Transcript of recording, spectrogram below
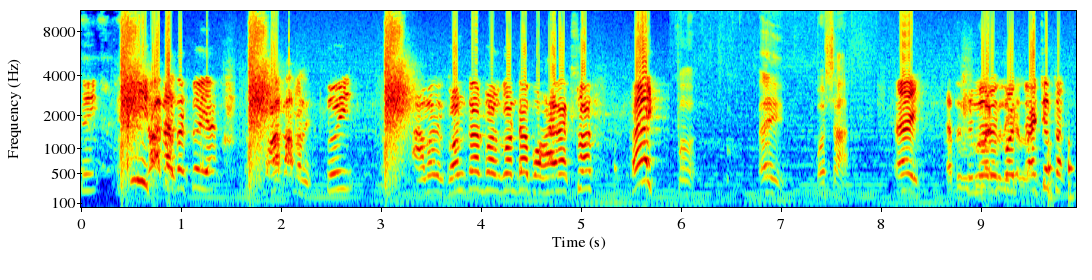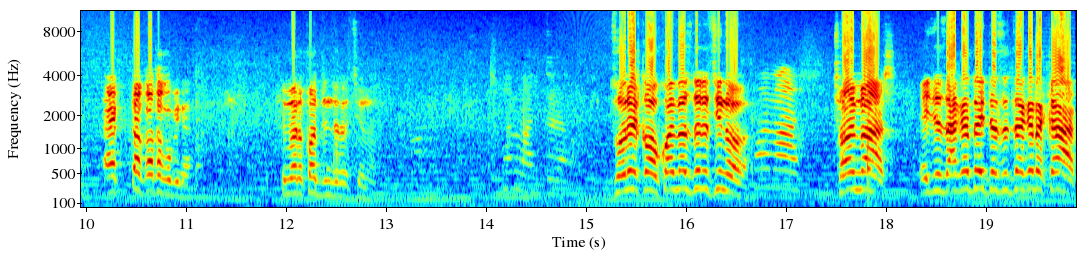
তুই কি কথা কইয়া তুই আমার ঘণ্টার পর ঘণ্টা বহায় রাখছ এই এই বসা। এই তুমি গোলাগুলি ওরে কই- গেলা। এই চুপ থাক, একটা কথা কবি না। তুমি আর কদিন ধরে চিনো? ছয় মাস ধরে। জোরে কও কয় মাস ধরে চিনো? ছয় মাস। এই যে জায়গা জায়গাটা কার?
